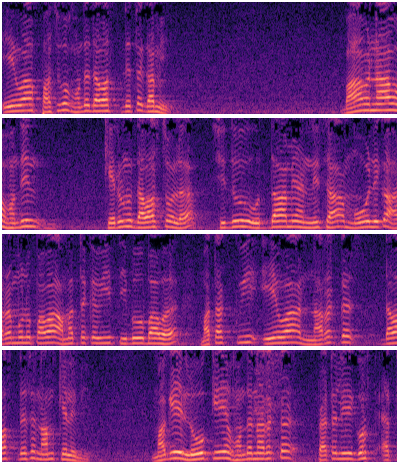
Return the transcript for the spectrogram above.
ඒවා පසුව හොඳ දවස් දෙත ගමි. භාවනාව හොඳින් කෙරුණු දවස්වල සිදු උද්දාමයන් නිසා මූලික අරමුණු පවා අමතක වී තිබූ බව මතක් වී ඒවා නරක දවස් දෙස නම් කෙලිමි. මගේ ලෝකයේ හොඳ නරක පැටලී ගොස් ඇත.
